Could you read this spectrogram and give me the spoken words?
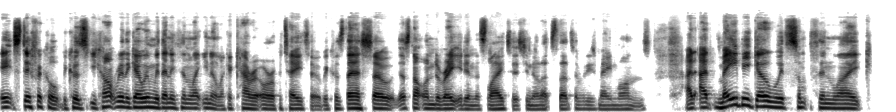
it's difficult because you can't really go in with anything like you know like a carrot or a potato because they're so that's not underrated in the slightest. You know that's that's everybody's main ones. I'd, I'd maybe go with something like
